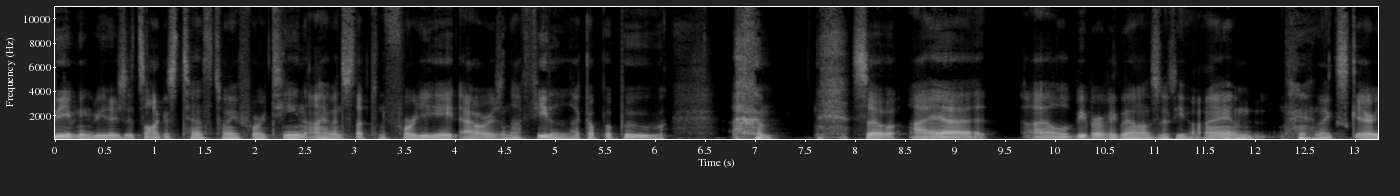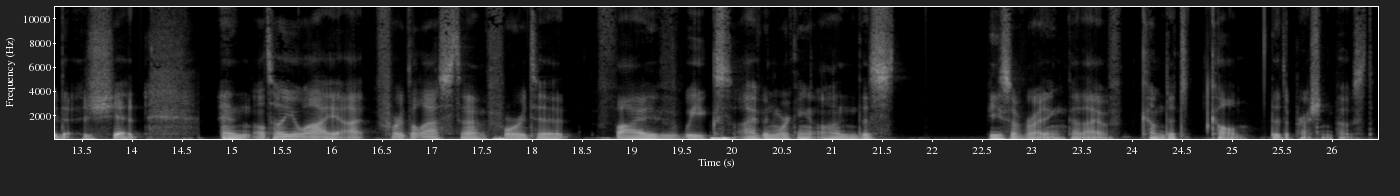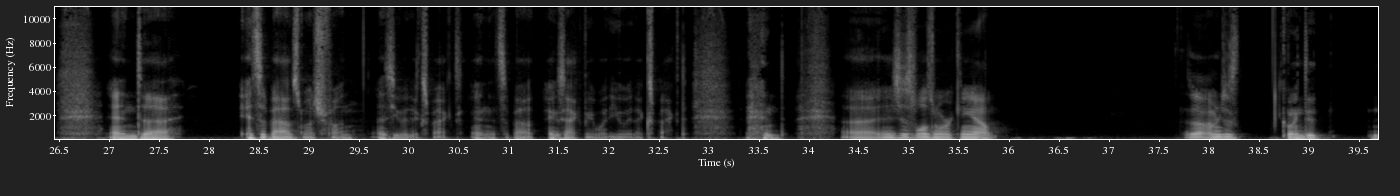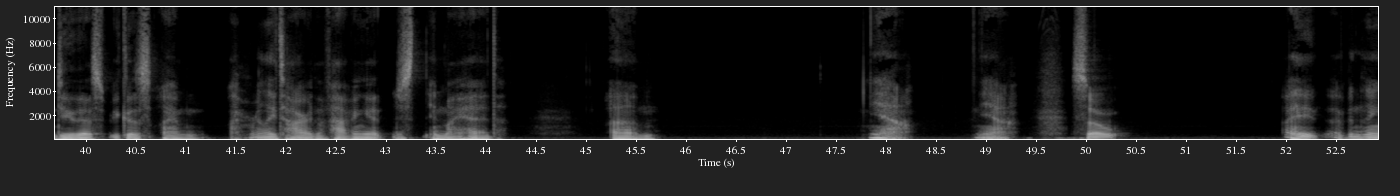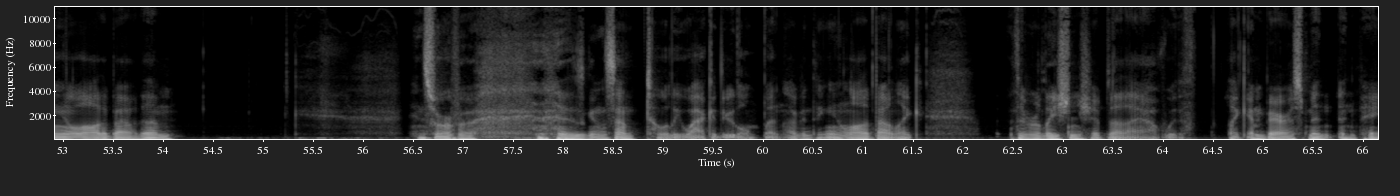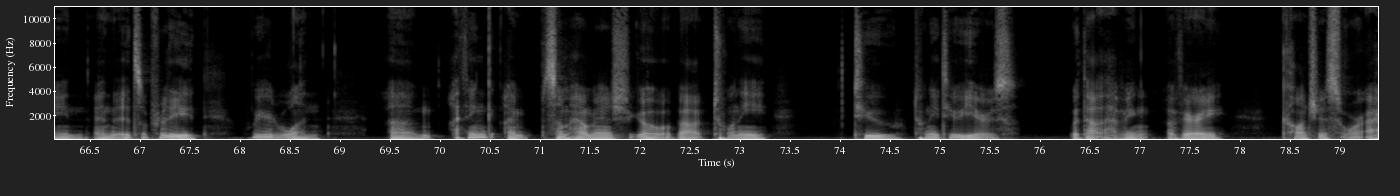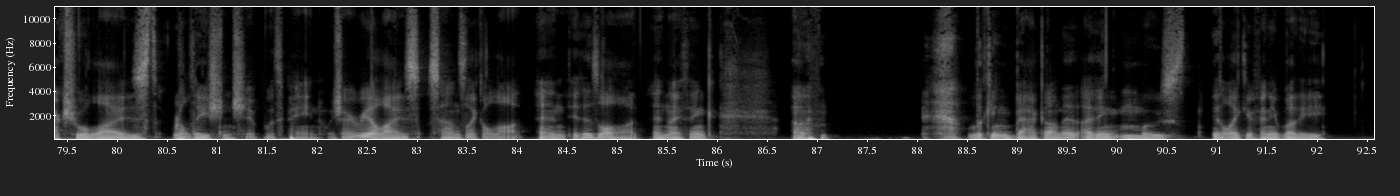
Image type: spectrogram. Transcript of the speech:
Good evening, readers. It's August 10th, 2014. I haven't slept in 48 hours and I feel like a poo um, so I, uh, I'll be perfectly honest with you. I am like scared as shit. And I'll tell you why. I, for the last uh, four to five weeks, I've been working on this piece of writing that I've come to t- call the Depression Post. And, uh, it's about as much fun as you would expect, and it's about exactly what you would expect. And uh, it just wasn't working out. So I'm just going to do this because I'm I'm really tired of having it just in my head. Um. Yeah, yeah. So I I've been thinking a lot about um in sort of a it's gonna sound totally wackadoodle, but I've been thinking a lot about like the relationship that I have with like embarrassment and pain, and it's a pretty weird one. Um, I think I somehow managed to go about 22, 22 years without having a very conscious or actualized relationship with pain, which I realize sounds like a lot, and it is a lot. And I think um, looking back on it, I think most, like if anybody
